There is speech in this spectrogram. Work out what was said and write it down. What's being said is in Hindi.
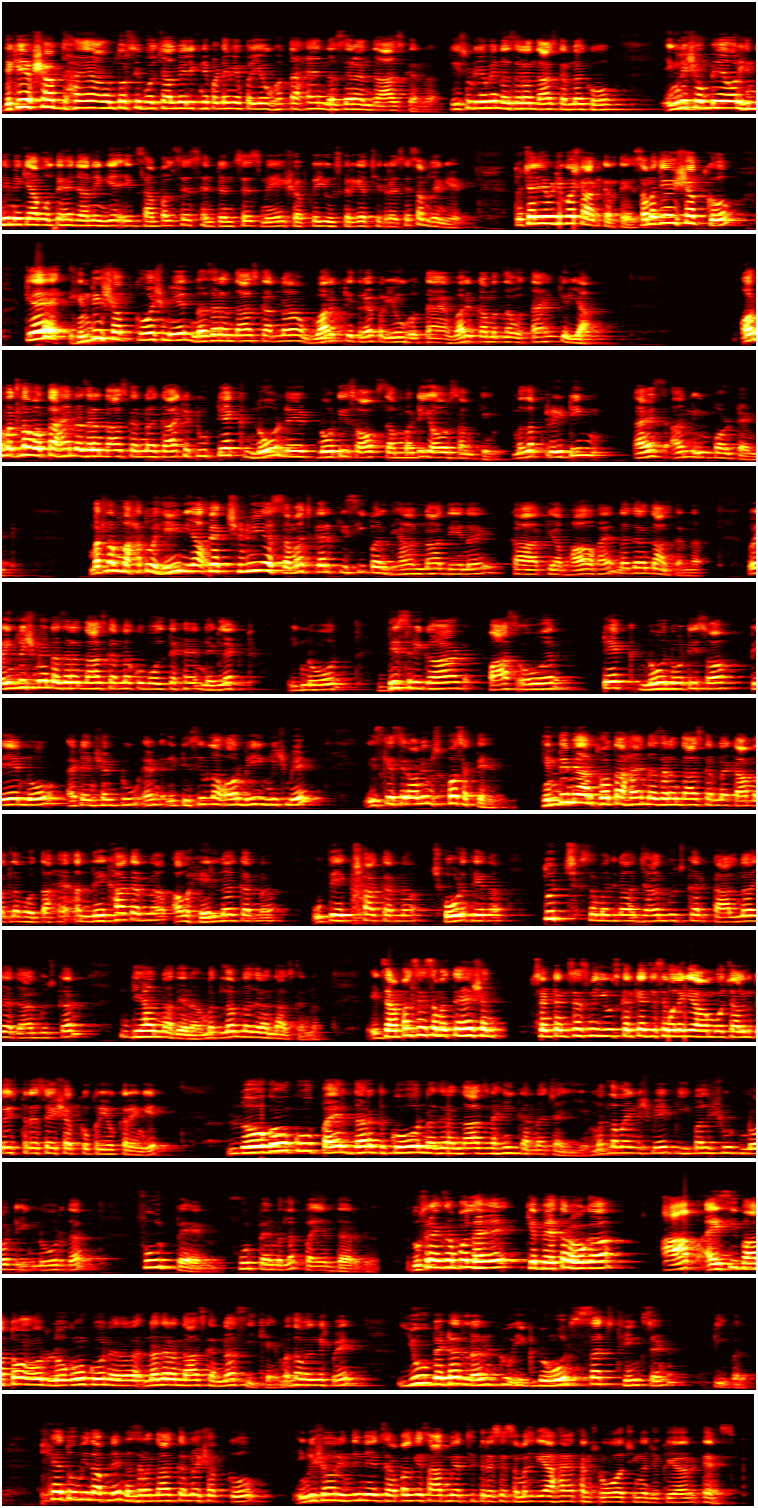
देखिए, एक शब्द है आमतौर से बोलचाल में, लिखने पढ़ने में प्रयोग होता है नज़रअंदाज करना। तो इस वीडियो में नज़रअंदाज करना को इंग्लिश में और हिंदी में क्या बोलते हैं जानेंगे? एग्ज़ाम्पल से सेंटेंसेस में शब्द को यूज़ करके अच्छी तरह से समझेंगे। तो चलिए वीडियो को स्टार्ट करते हैं। समझिए शब्द को कि हिंदी शब्द कोश में नज़रअंदाज करना वर्ब की तरह प्रयोग होता है। वर्ब का मतलब होता है क्रिया। और मतलब होता है नज़रअंदाज करना का कि to take no notice of somebody और समथिंग मतलब ट्रीटिंग एज अनइम्पॉर्टेंट मतलब महत्वहीन या अपेक्षणीय समझकर किसी पर ध्यान ना देने का अर्थ या भाव है? नजरअंदाज करना। तो इंग्लिश में नजरअंदाज करना को बोलते हैं neglect ignore disregard pass over take no notice of pay no attention to and it मतलब और भी इंग्लिश में इसके सिनोनिम्स हो सकते हैं। हिंदी में अर्थ होता है नजरअंदाज करने का मतलब होता है अनदेखा करना, अवहेलना करना, उपेक्षा करना, छोड़ देना तुच्छ समझना, जानबूझकर टालना या जानबूझकर ध्यान ना देना मतलब नजरअंदाज करना। एग्ज़ाम्पल से समझते हैं सेंटेंसेस में यूज़ करके जैसे बोलेंगे, आम बोलचाल में तो इस तरह से शब्द को प्रयोग करेंगे। लोगों को पैर दर्द को नजरअंदाज नहीं करना चाहिए। मतलब इंग्लिश में people should not ignore the foot pain foot pain मतलब पैर दर्द। दूसरा एग्ज़ाम्पल है कि बेहतर होगा, आप ऐसी बातों और लोगों को नजरअंदाज करना सीखें। मतलब इंग्लिश में you better learn to ignore such things and people ठीक है तो उम्मीद आपने नजरअंदाज करना शब्द को इंग्लिश और हिंदी में एग्ज़ाम्पल के साथ में अच्छी तरह से समझ लिया है। Thanks for watching Educare desk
